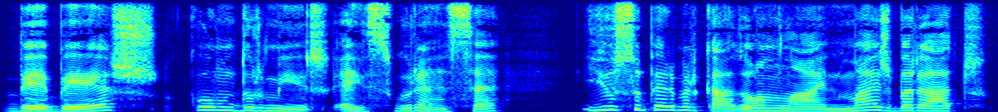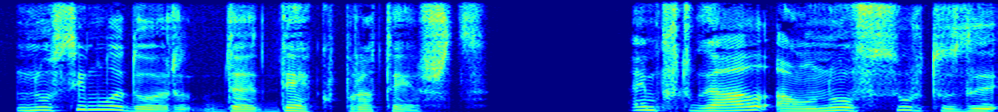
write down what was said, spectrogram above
bebés, como dormir em segurança e o supermercado online mais barato no simulador da DECO Proteste. Em Portugal, há um novo surto de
